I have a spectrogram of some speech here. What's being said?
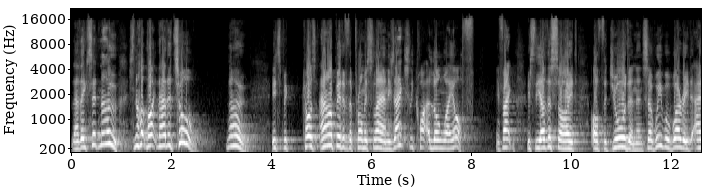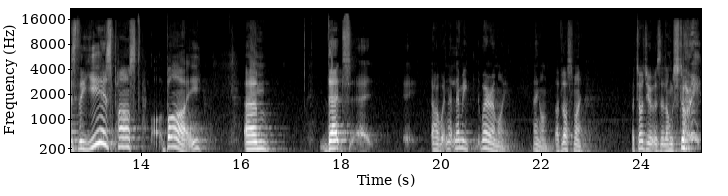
Now, they said, no, it's not like that at all. No, it's because our bit of the promised land is actually quite a long way off. In fact, it's the other side of the Jordan. And so we were worried as the years passed by um, that. Uh, oh, let me. Where am I? Hang on. I've lost my. I told you it was a long story.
